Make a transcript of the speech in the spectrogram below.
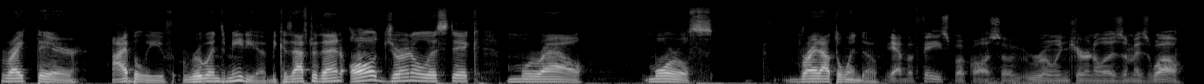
right there. I believe ruined media because after then all journalistic morale morals right out the window. Yeah, but Facebook also ruined journalism as well.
